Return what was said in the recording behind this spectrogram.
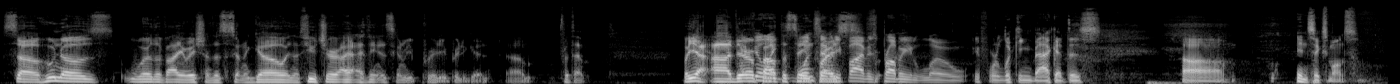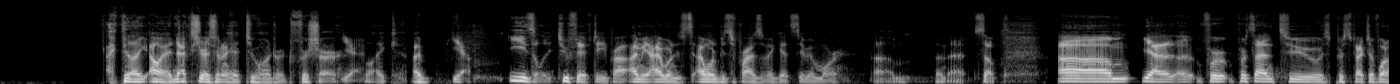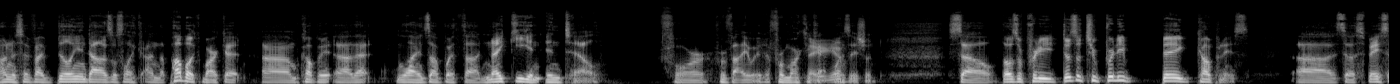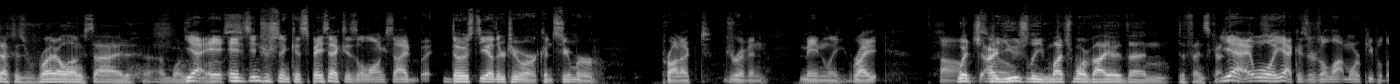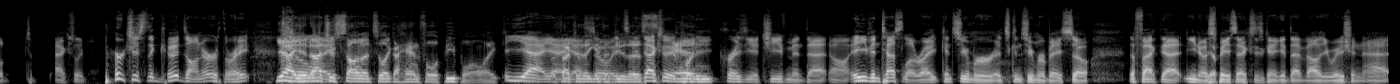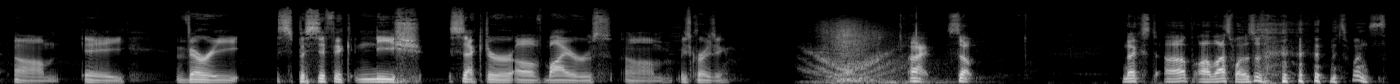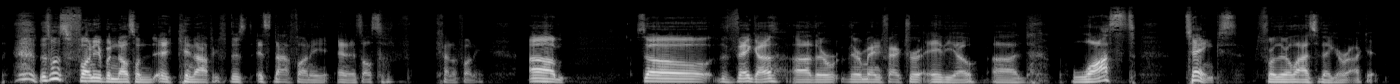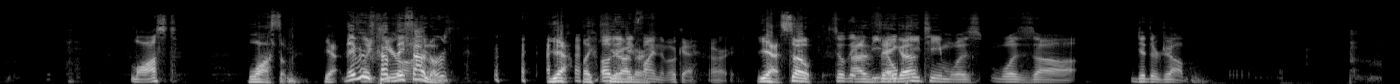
So who knows where the valuation of this is going to go in the future? I, I think it's going to be pretty pretty good um, for them. But yeah, uh, they're about like the same price. 175 is probably low if we're looking back at this uh, in six months. I feel like oh yeah, next year is going to hit 200 for sure. Yeah. like I yeah, easily 250. Pro- I mean, I wouldn't I wouldn't be surprised if it gets even more um, than that. So, um, yeah, uh, for put to perspective, 175 billion dollars looks like on the public market. Um, company uh, that lines up with uh, Nike and Intel for for valuation for market There capitalization. So those are pretty. Those are two pretty big companies. Uh, so SpaceX is right alongside. Um, one of Yeah, the it, it's interesting because SpaceX is alongside, but those the other two are consumer product driven mainly, right? Um, which are usually much more valuable than defense contractors. Yeah, well, yeah, because there's a lot more people to, to actually purchase the goods on Earth, right? yeah, So, you're not like- just selling it to like a handful of people. Like, Yeah, yeah, fact that yeah. they get so to do it's, this it's actually a pretty and- crazy achievement that uh, even Tesla, right? Consumer, it's consumer based. So the fact that you know Yep. SpaceX is going to get that valuation at um, a very specific niche sector of buyers um, is crazy. all right, so next up, uh, last one. This is this one's this one's funny, but also it cannot be. This it's not funny, and it's also kind of funny. Um, so the Vega, uh, their their manufacturer Avio, uh, lost tanks for their last Vega rocket. Lost. Lost them. Yeah, they've Like come, they found them. Yeah, like Oh, they on did Earth. find them. Okay, all right. Yeah, so So the, Uh, the Vega? LP team was was uh, did their job.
